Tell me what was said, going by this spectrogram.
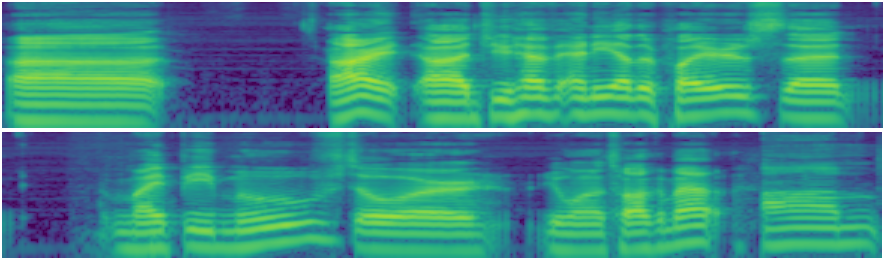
Uh, all right. Uh, do you have any other players that might be moved or you want to talk about? Um,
